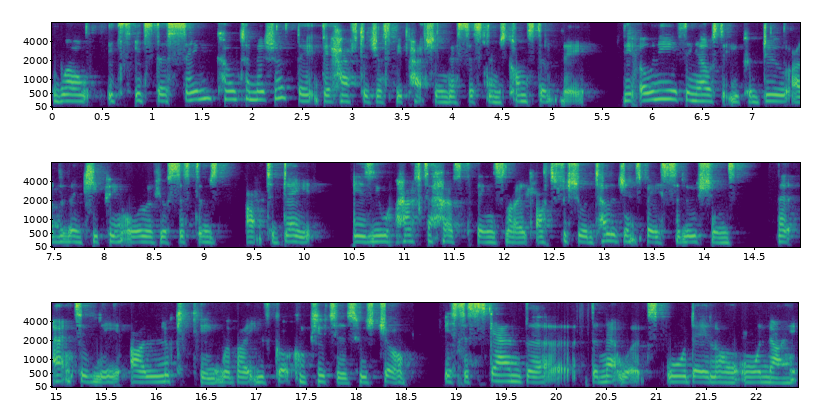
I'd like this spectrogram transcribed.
well, it's it's the same countermeasures. They they have to just be patching their systems constantly. The only thing else that you can do, other than keeping all of your systems up to date, is you have to have things like artificial intelligence based solutions that actively are looking, whereby you've got computers whose job is to scan the, the networks all day long, all night,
